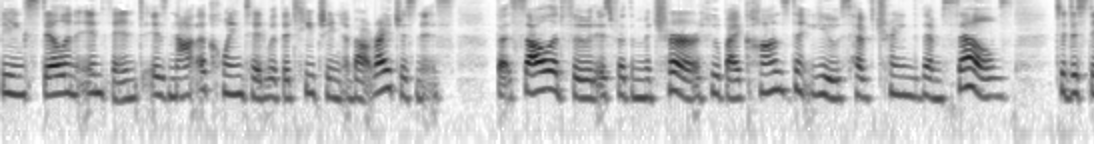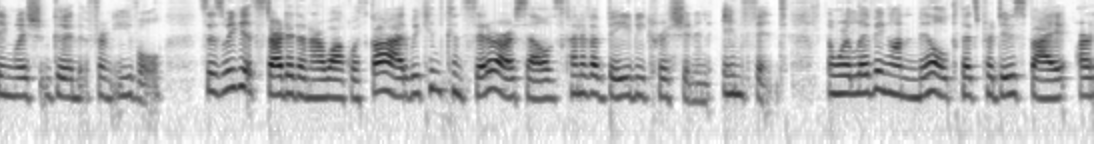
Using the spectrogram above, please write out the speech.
being still an infant, is not acquainted with the teaching about righteousness but solid food is for the mature who by constant use have trained themselves to distinguish good from evil. So, as we get started in our walk with God, we can consider ourselves kind of a baby Christian, an infant, and we're living on milk that's produced by our,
